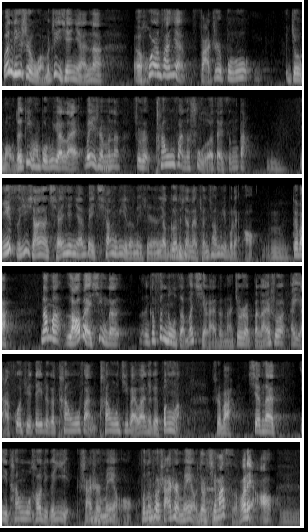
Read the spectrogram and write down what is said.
问题是我们这些年呢，呃，忽然发现法治不如，就某的地方不如原来，为什么呢？就是贪污犯的数额在增大。嗯。你仔细想想，前些年被枪毙的那些人，要搁到现在全枪毙不了，嗯，对吧？那么老百姓的那个愤怒怎么起来的呢？就是本来说，哎呀，过去逮这个贪污犯，贪污几百万就给崩了，是吧？现在一贪污好几个亿，啥事儿没有，不能说啥事儿没有，就是起码死不了。嗯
